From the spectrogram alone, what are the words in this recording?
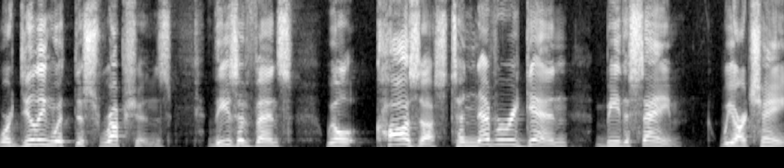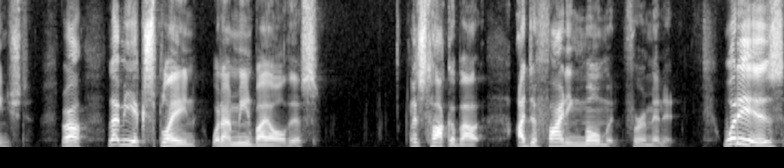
we're dealing with disruptions. These events will cause us to never again be the same. We are changed. Well, let me explain what I mean by all this. Let's talk about a defining moment for a minute. What is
